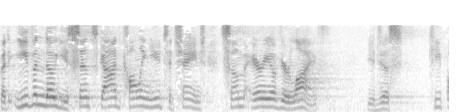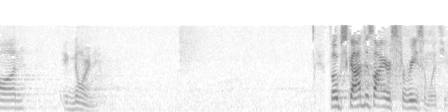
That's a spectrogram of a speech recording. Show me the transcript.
But even though you sense God calling you to change some area of your life, you just keep on ignoring Him. Folks, God desires to reason with you.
